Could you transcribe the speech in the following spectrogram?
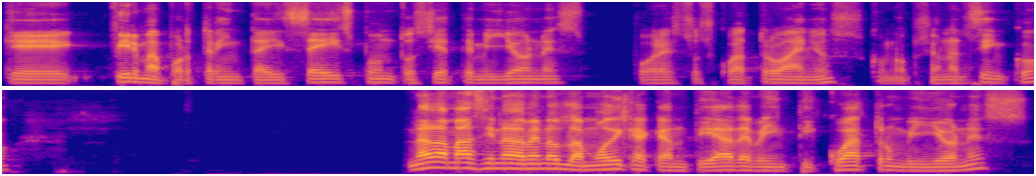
que firma por 36.7 millones por estos cuatro años, con opción al cinco. Nada más y nada menos la módica cantidad de 24 millones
